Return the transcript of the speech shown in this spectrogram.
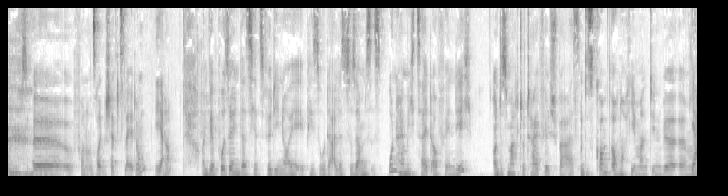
und äh, von unserer Geschäftsleitung. Ja. ja. Und wir puzzeln das jetzt für die neue Episode alles zusammen. Es ist unheimlich zeitaufwendig. Und es macht total viel Spaß. Und es kommt auch noch jemand, den wir ähm, ja.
